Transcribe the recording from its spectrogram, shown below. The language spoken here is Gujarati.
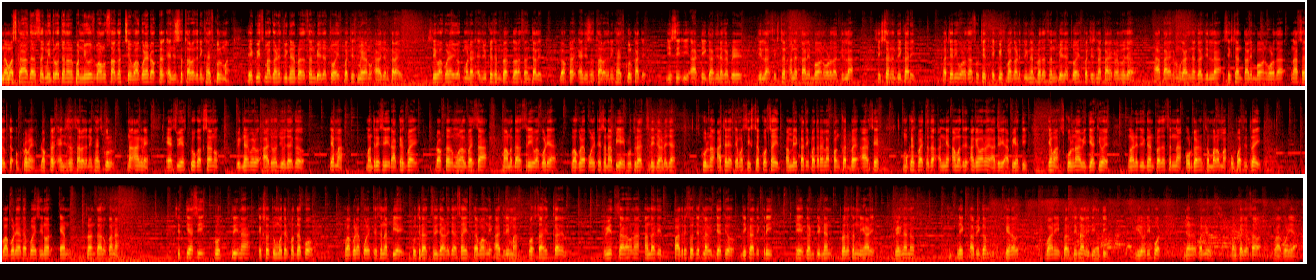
નમસ્કાર દર્શક મિત્રો જનરપન ન્યૂઝમાં આપનું સ્વાગત છે. વાઘોડિયા ડોક્ટર એન્જિસ સાર્વજનિક હાઈસ્કૂલમાં એકવીસમાં ગણિત વિજ્ઞાન પ્રદર્શન બે હજાર ચોવીસ પચીસ મેળાનું આયોજન કરાયું. શ્રી વાઘોડિયા યુવક મંડળ એજ્યુકેશન ટ્રસ્ટ દ્વારા સંચાલિત ડોક્ટર એન્જિસ સાર્વજનિક હાઈસ્કૂલ ખાતે જીસીઈઆરટી ગાંધીનગર પ્રેરિત જિલ્લા શિક્ષણ અને તાલીમ ભવન વડોદરા જિલ્લા શિક્ષણ અધિકારી કચેરી વડોદરા સૂચિત એકવીસમાં ગણિત વિજ્ઞાન પ્રદર્શન બે હજાર ચોવીસ પચીસના કાર્યક્રમ યોજાયો. આ કાર્યક્રમ ગાંધીનગર જિલ્લા શિક્ષણ તાલીમ ભવન વડોદરાના સંયુક્ત ઉપક્રમે ડૉક્ટર એન્જિસ સાર્વજનિક હાઈસ્કૂલના આંગણે એસવીએસ ટુ કક્ષાનો વિજ્ઞાન મેળો આજરોજ યોજાઈ ગયો. તેમાં મંત્રી શ્રી રાકેશભાઈ, ડૉક્ટર મૃણાલભાઈ શાહ, મામલતદાર શ્રી વાઘોડિયા વાઘોડિયા પોલીસ સ્ટેશનના પીઆઈ પૃથ્વીરાજ શ્રી જાડેજા, સ્કૂલના આચાર્ય તેમજ શિક્ષકો સહિત અમેરિકાથી પધારેલા પંકજભાઈ આર શેઠ, મુકેશભાઈ તથા અન્ય આમંત્રિત આગેવાનોએ હાજરી આપી હતી. જેમાં સ્કૂલના વિદ્યાર્થીઓએ ગણિત વિજ્ઞાન પ્રદર્શનના ઉદ્ઘાટન સમારોહમાં ઉપસ્થિત રહી વાઘોડિયા ડભોઈ સિનોર એમ ત્રણ તાલુકાના સિત્યાસી કૃત્રિના એકસો ચુમ્મોતેર પદકો વાઘોડિયા પોલીસ સ્ટેશનના પીઆઈ પૃથ્વીરાજ શ્રી જાડેજા સહિત તમામની હાજરીમાં પ્રોત્સાહિત કરેલ. વિવિધ શાળાઓના અંદાજિત પાંત્રીસો જેટલા વિદ્યાર્થીઓ, દીકરા દીકરી એ ગણિત વિજ્ઞાન પ્રદર્શન નિહાળી વૈજ્ઞાનિક અભિગમ કેળવવાની પ્રતિજ્ઞા લીધી હતી. Bureau report, general news, Pankaj Vasava, Waghodia.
